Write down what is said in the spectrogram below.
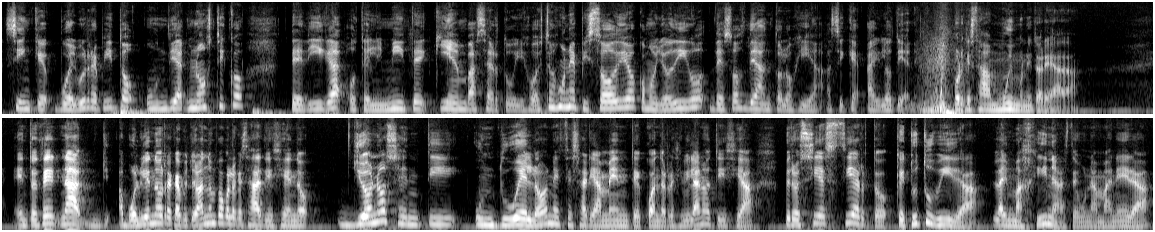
sin que, vuelvo y repito, un diagnóstico te diga o te limite quién va a ser tu hijo. Esto es un episodio, como yo digo, de esos de antología, así que ahí lo tienen. porque estaba muy monitoreada. Entonces, nada, volviendo, recapitulando un poco lo que estabas diciendo, yo no sentí un duelo necesariamente cuando recibí la noticia, pero sí es cierto que tú tu vida la imaginas de una manera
